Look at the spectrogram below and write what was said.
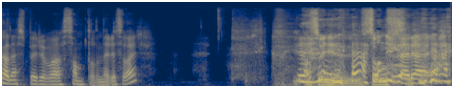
kan jeg spørre hva samtalen deres var? Altså, jeg- Så som, nysgjerrig jeg.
